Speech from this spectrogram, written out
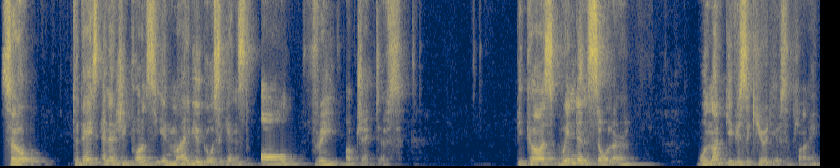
So today's energy policy, in my view, goes against all three objectives because wind and solar will not give you security of supply.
